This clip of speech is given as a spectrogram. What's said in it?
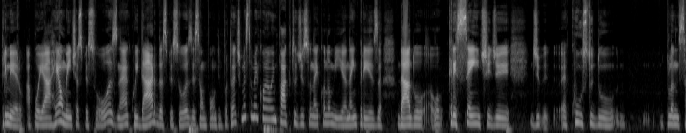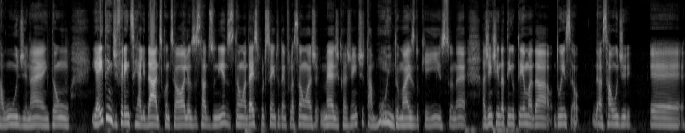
primeiro, apoiar realmente as pessoas, né, cuidar das pessoas, esse é um ponto importante, mas também qual é o impacto disso na economia, na empresa, dado o crescente de, de é, custo do plano de saúde, né? Então, e aí tem diferentes realidades quando você olha os Estados Unidos, estão a 10% da inflação médica, a gente está muito mais do que isso, né? A gente ainda tem o tema da doença da saúde é,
